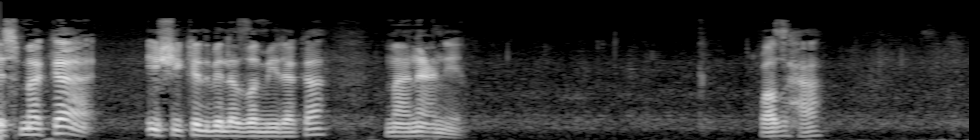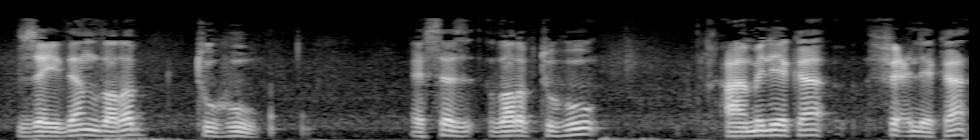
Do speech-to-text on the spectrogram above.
اسمك إيشي كدبل لضميرك. ما نعني. واضحة؟ زيدا ضربته. ضربته عاملك فعلك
